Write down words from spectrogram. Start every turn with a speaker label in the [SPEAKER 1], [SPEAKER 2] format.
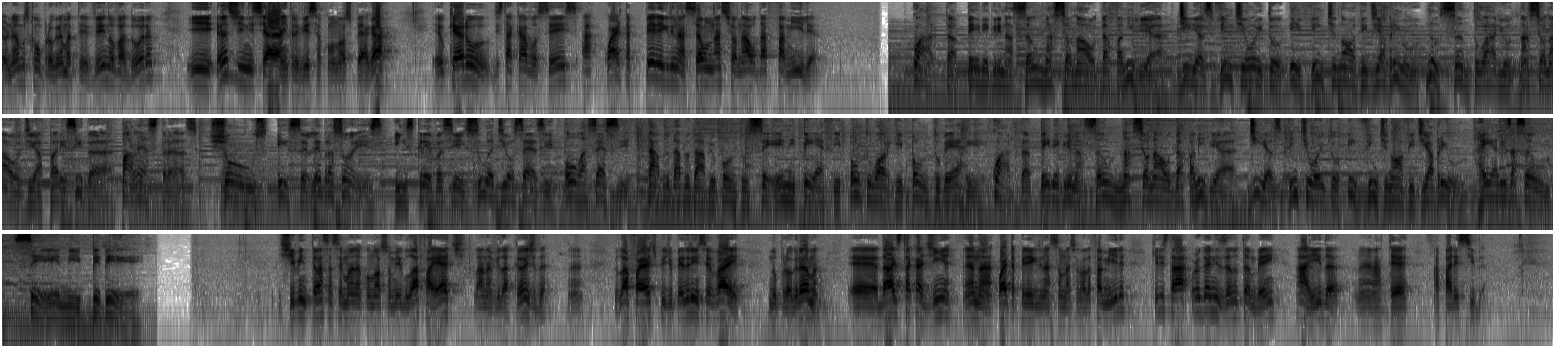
[SPEAKER 1] Retornamos com o programa TV Inovadora e antes de iniciar a entrevista com o nosso PH, eu quero destacar a vocês a quarta peregrinação nacional da família.
[SPEAKER 2] Quarta Peregrinação Nacional da Família, dias 28 e 29 de abril, no Santuário Nacional de Aparecida. Palestras, shows e celebrações. Inscreva-se em sua diocese ou acesse www.cnpf.org.br. Quarta Peregrinação Nacional da Família, dias 28 e 29 de abril. Realização CNPB.
[SPEAKER 1] Estive então essa semana com o nosso amigo Lafayette, lá na Vila Cândida. Né? E o Lafayette pediu, Pedrinho, você vai no programa é, dar a destacadinha né, na quarta peregrinação nacional da família, que ele está organizando também a ida né, até Aparecida.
